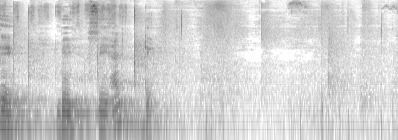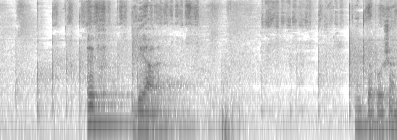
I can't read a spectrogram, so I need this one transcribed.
A, B, C and D. If they are in proportion,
